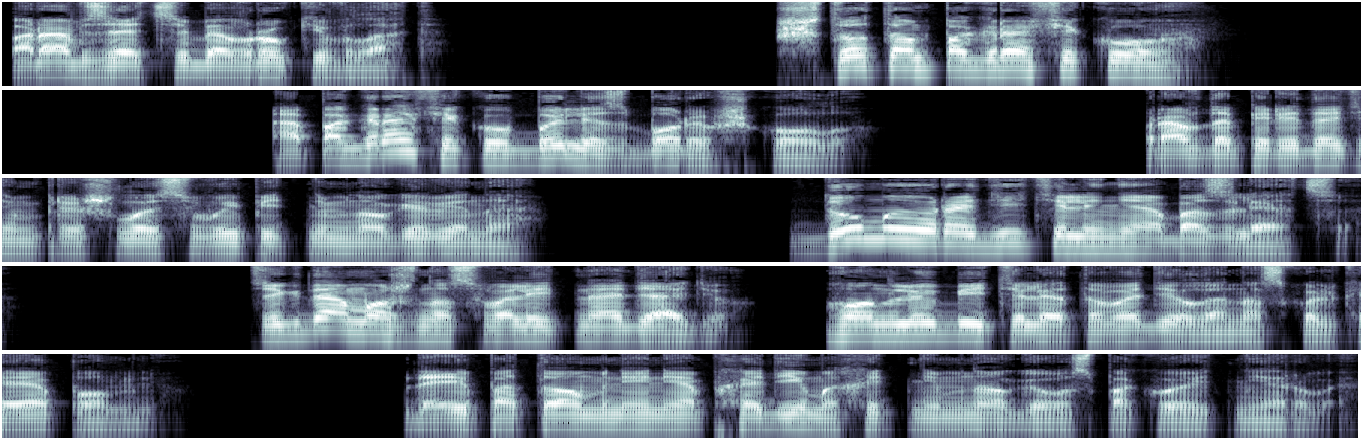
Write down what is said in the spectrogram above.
Пора взять себя в руки, Влад. Что там по графику? А по графику были сборы в школу. Правда, перед этим пришлось выпить немного вина. Думаю, родители не обозлятся. Всегда можно свалить на дядю. Он любитель этого дела, насколько я помню. Да и потом мне необходимо хоть немного успокоить нервы.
